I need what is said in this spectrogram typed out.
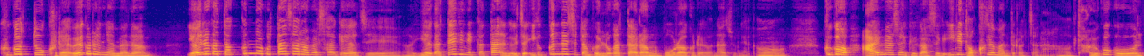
그것도 그래. 왜 그러냐면은, 얘를 갖다 끝내고 딴 사람을 사귀어야지. 어, 얘가 때리니까 딴, 이제 이거 끝내지도 않고 일로 갔다 라면 뭐라 그래요, 나중에. 어. 그거 알면서 이렇게 가서 일이 더 크게 만들었잖아. 어, 결국은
